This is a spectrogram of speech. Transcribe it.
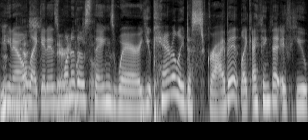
you know, Yes, like it is one of those so. things where you can't really describe it. Like, I think that if you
